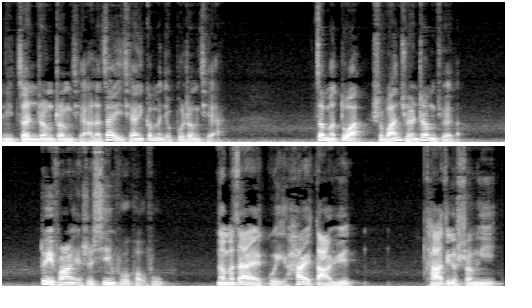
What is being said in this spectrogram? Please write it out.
你真正挣钱了，在以前你根本就不挣钱。这么断是完全正确的，对方也是心服口服。那么在癸亥大运，他这个生意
